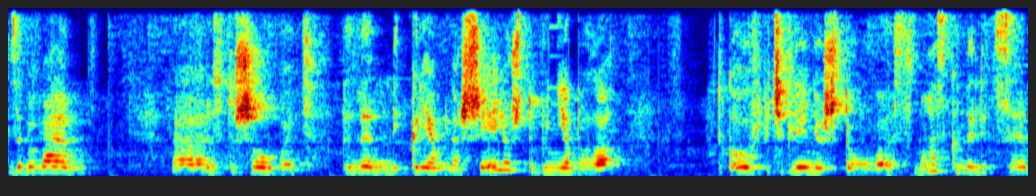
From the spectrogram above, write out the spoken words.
Не забываем э, растушевывать тональный крем на шею, чтобы не было такого впечатления, что у вас маска на лице.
